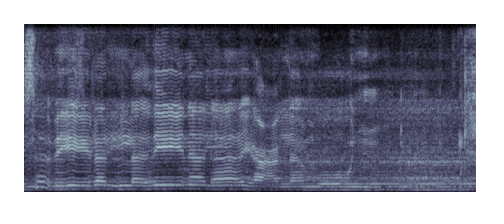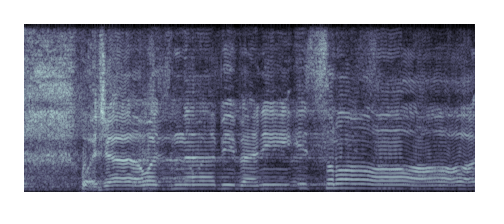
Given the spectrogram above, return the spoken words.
سبيل الذين لا يعلمون. وجاوزنا ببني إسرائيل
